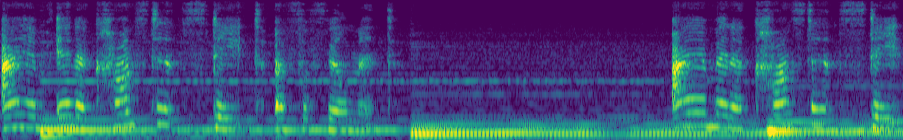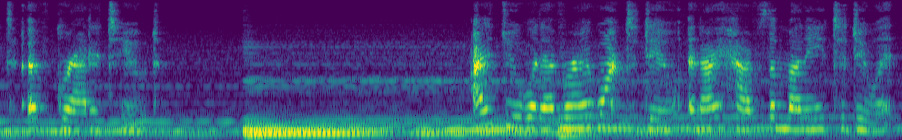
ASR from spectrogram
I am in a constant state of fulfillment. I am in a constant state of gratitude. I do whatever I want to do and I have the money to do it.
